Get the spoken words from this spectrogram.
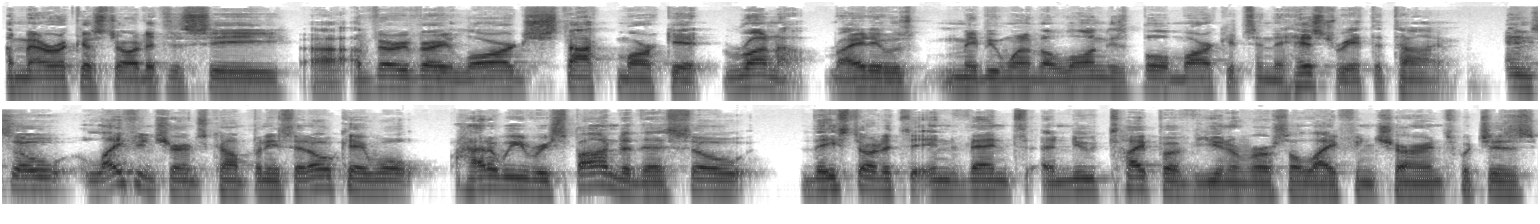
America started to see uh, a very, very large stock market run up, right? It was maybe one of the longest bull markets in the history at the time. And so life insurance companies said, okay, well, how do we respond to this? So they started to invent a new type of universal life insurance, which is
